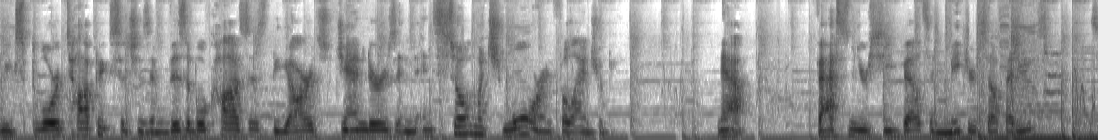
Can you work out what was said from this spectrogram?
We explored topics such as invisible causes, the arts, genders, and, and so much more in philanthropy. Now, fasten your seatbelts and make yourself at ease, as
